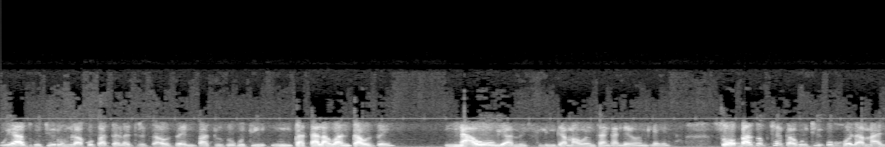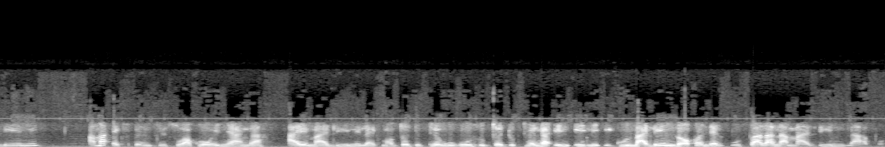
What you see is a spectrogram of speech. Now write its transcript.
uyazi ukuthi iroom lakho ubhadala three thousand but uzokuthi ngibhadala one thousand. Nawe uyamisleada ma wenza ngaleyo ndlela. So bazokuchecka ukuthi uhola malini. Ama-expenses wakho wenyanga ayimalini like ma uceda ukuthenga ukudla uceda ukuthenga ini ini kumalini lokho and then usala namalini lapho.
